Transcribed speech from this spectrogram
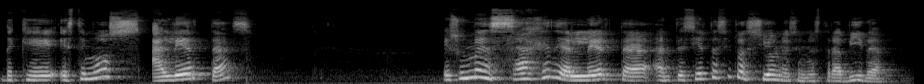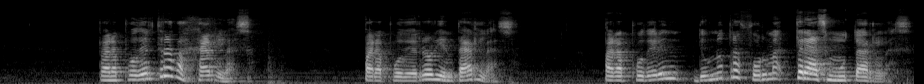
de que estemos alertas, es un mensaje de alerta ante ciertas situaciones en nuestra vida para poder trabajarlas, para poder orientarlas, para poder de una otra forma transmutarlas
